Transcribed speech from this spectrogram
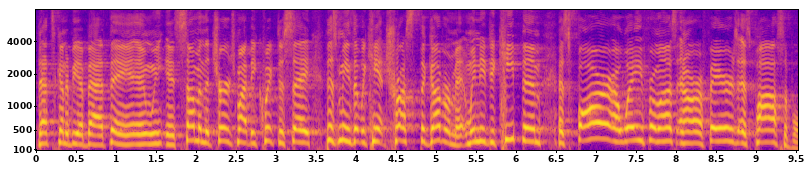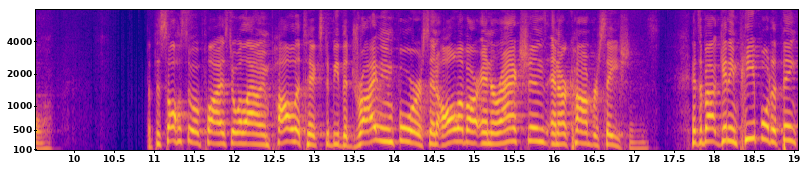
that's going to be a bad thing. And, we, and some in the church might be quick to say, this means that we can't trust the government. And we need to keep them as far away from us and our affairs as possible. But this also applies to allowing politics to be the driving force in all of our interactions and our conversations. It's about getting people to think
